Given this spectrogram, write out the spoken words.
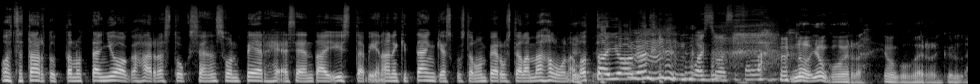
Oletko tartuttanut tämän joogaharrastuksen sun perheeseen tai ystäviin? Ainakin tämän keskustelun perusteella mä haluan aloittaa joogan. Voisi suositella. No jonkun verran, jonkun verran kyllä.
